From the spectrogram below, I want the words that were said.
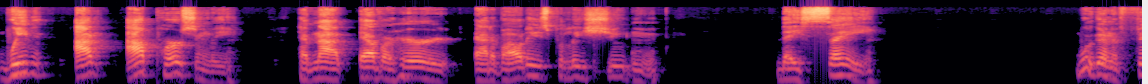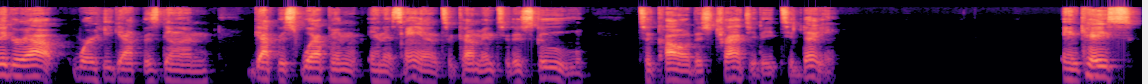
we I I personally have not ever heard out of all these police shooting, they say we're gonna figure out where he got this gun, got this weapon in his hand to come into the school to cause this tragedy today. In case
